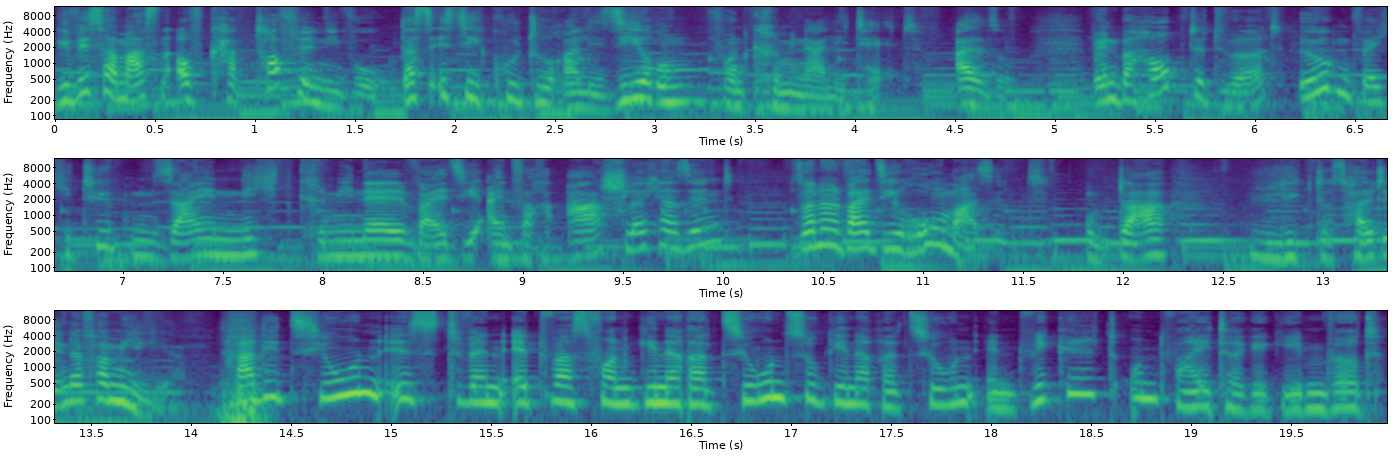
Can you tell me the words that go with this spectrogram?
gewissermaßen auf Kartoffelniveau, das ist die Kulturalisierung von Kriminalität. Also, wenn behauptet wird, irgendwelche Typen seien nicht kriminell, weil sie einfach Arschlöcher sind, sondern weil sie Roma sind. Und da liegt das halt in der Familie. Tradition ist, wenn etwas von Generation zu Generation entwickelt und weitergegeben wird.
